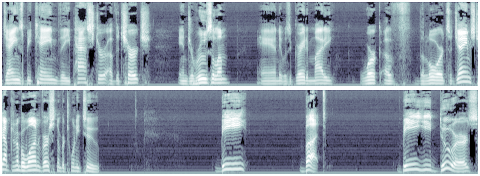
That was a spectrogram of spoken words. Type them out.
James became the pastor of the church in Jerusalem, and it was a great and mighty work of the Lord. So, James chapter number 1, verse number 22. Be but be ye doers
